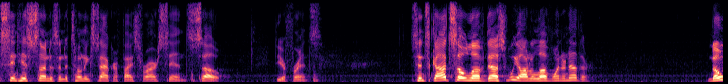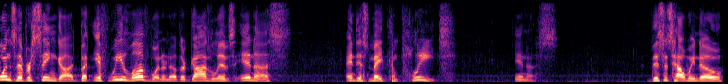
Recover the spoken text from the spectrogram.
sent his Son as an atoning sacrifice for our sins. So, dear friends, since God so loved us, we ought to love one another. No one's ever seen God, but if we love one another, God lives in us and is made complete in us. This is how we know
